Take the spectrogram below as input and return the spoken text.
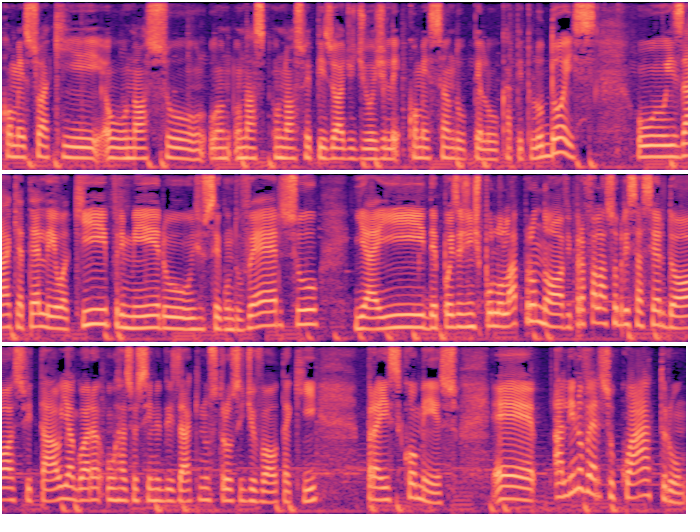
começou aqui o nosso, o, o nosso, o nosso episódio de hoje, começando pelo capítulo 2. O Isaac até leu aqui primeiro e o segundo verso, e aí depois a gente pulou lá pro 9 para falar sobre sacerdócio e tal, e agora o raciocínio do Isaac nos trouxe de volta aqui para esse começo. É, ali no verso 4,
